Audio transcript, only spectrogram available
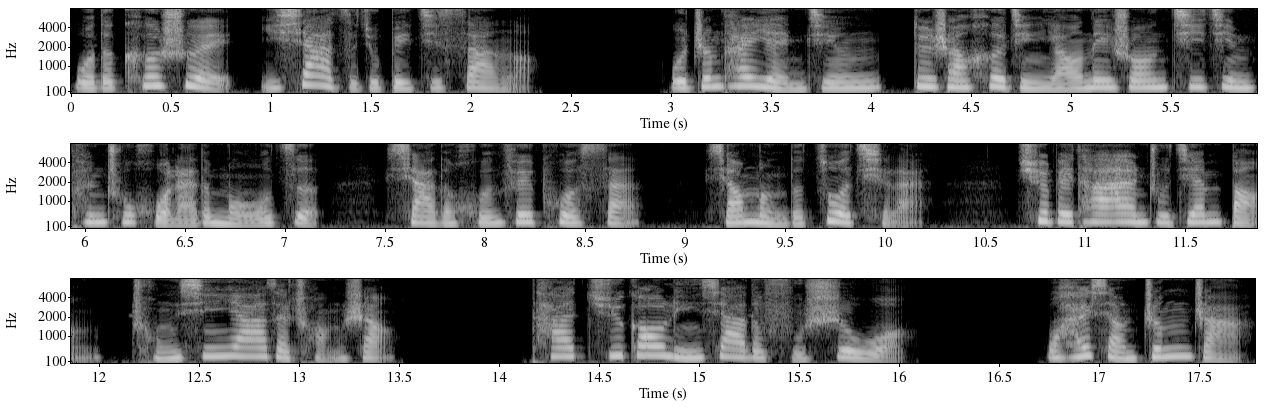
我的瞌睡一下子就被击散了。我睁开眼睛，对上贺景尧那双几近喷出火来的眸子，吓得魂飞魄散，想猛地坐起来，却被他按住肩膀，重新压在床上。他居高临下的俯视我，我还想挣扎，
